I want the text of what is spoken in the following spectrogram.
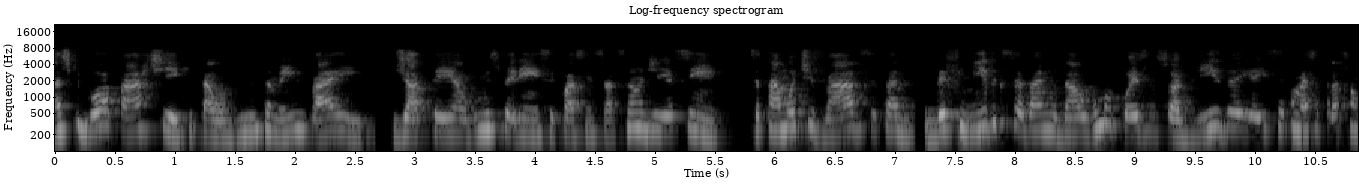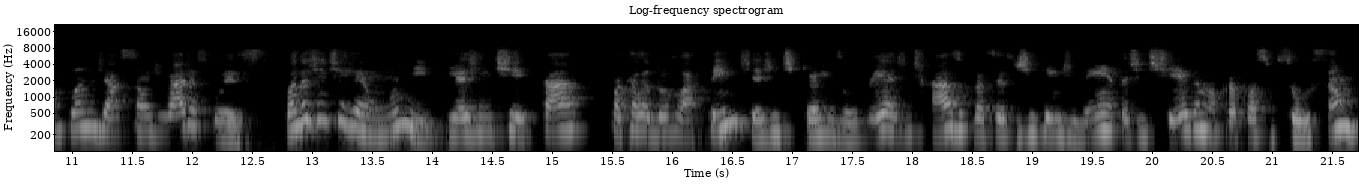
acho que boa parte que está ouvindo também vai já ter alguma experiência com a sensação de, assim, você está motivado, você está definido que você vai mudar alguma coisa na sua vida e aí você começa a traçar um plano de ação de várias coisas. Quando a gente reúne e a gente está com aquela dor latente, a gente quer resolver, a gente faz o processo de entendimento, a gente chega numa proposta de solução,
